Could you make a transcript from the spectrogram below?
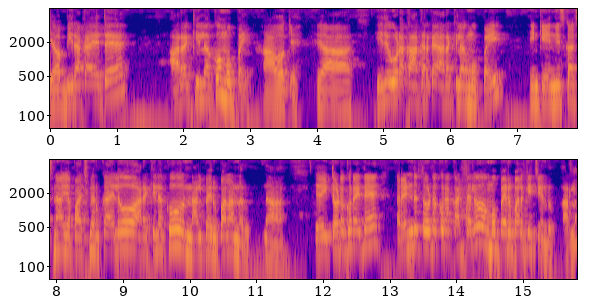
ఇక బీరకాయ అయితే అరకిలోకు ముప్పై. ఓకే. ఇక ఇది కూడా కాకరకాయ అరకిలోకి ముప్పై. ఇంకేం తీసుకొచ్చినా ఇక పచ్చిమిరపకాయలు అరకిలకు నలభై రూపాయలు అన్నారు. ఈ తోటకూర అయితే రెండు తోటకూర కట్టలు ముప్పై రూపాయలకి ఇచ్చిండ్రు. అట్లా.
